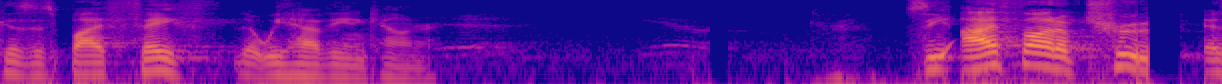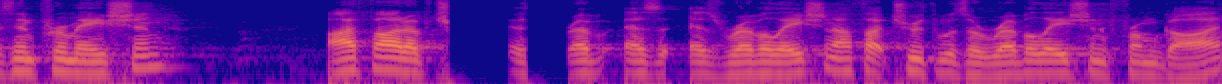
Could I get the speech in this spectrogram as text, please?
because it's by faith that we have the encounter. See, I thought of truth as information. I thought of truth as, as, as revelation. I thought truth was a revelation from God.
